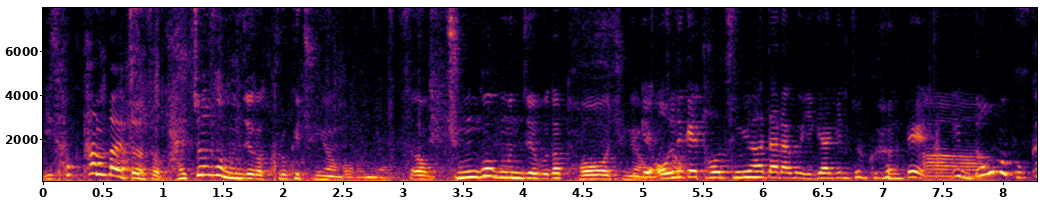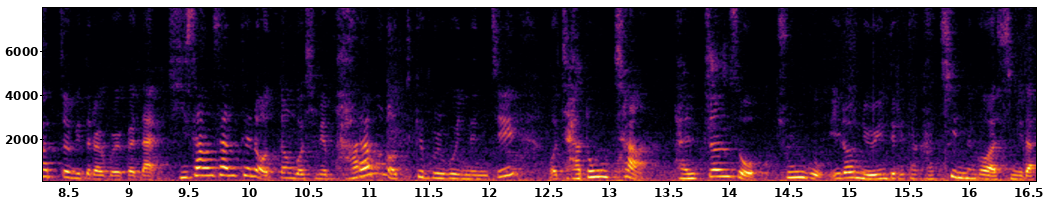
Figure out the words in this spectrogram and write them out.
이 석탄 발전소, 발전소 문제가 그렇게 중요한 거군요. 그래서 중국 문제보다 더 중요한 거죠. 어느 게 더 중요하다라고 얘기하기는 좀 그런데 아. 너무 복합적이더라고요. 그러니까 나- 기상 상태는 어떤 것이며 바람은 어떻게 불고 있는지 뭐 자동차, 발전소, 중국 이런 요인들이 다 같이 있는 것 같습니다.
